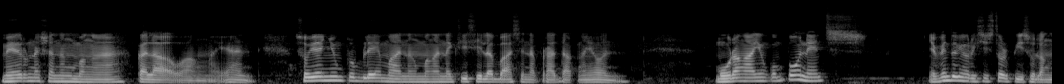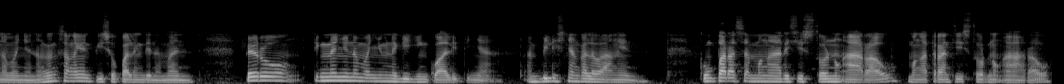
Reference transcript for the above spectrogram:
meron na siya ng mga kalawang. Ayan. So, yan yung problema ng mga nagsisilabasan na product ngayon. Mura nga yung components, even though yung resistor, piso lang naman yan. Hanggang sa ngayon, piso pa lang din naman. Pero, tingnan nyo naman yung nagiging quality niya. Ang bilis niyang kalawangin. Kumpara sa mga resistor nung araw, mga transistor nung araw,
